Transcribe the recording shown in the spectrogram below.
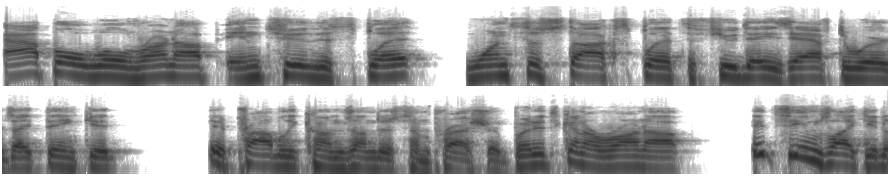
Apple will run up into the split once the stock splits a few days afterwards. I think it it probably comes under some pressure, but it's going to run up. It seems like it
